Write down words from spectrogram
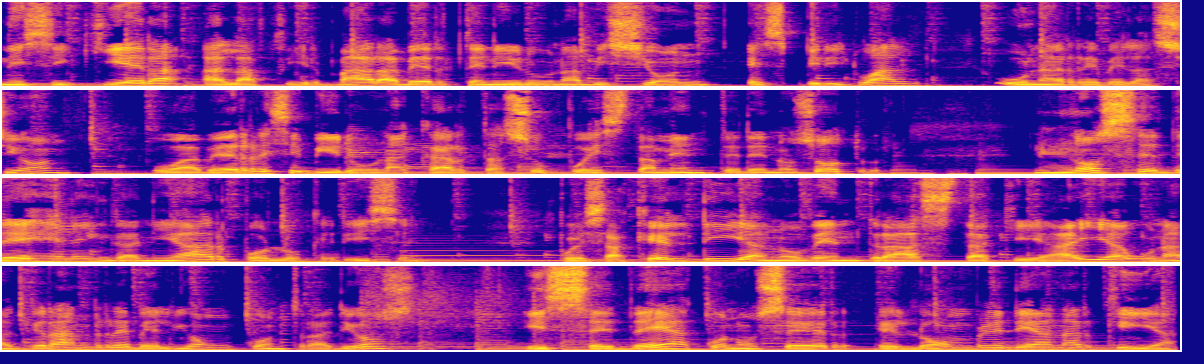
ni siquiera al afirmar haber tenido una visión espiritual, una revelación o haber recibido una carta supuestamente de nosotros. No se dejen engañar por lo que dicen pues aquel día no vendrá hasta que haya una gran rebelión contra Dios y se dé a conocer el hombre de anarquía,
